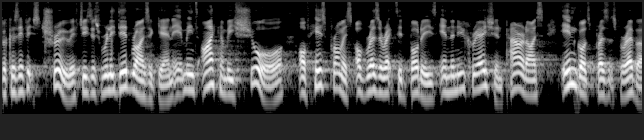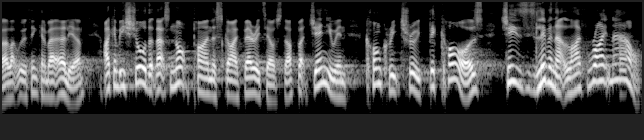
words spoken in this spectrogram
Because if it's true, if Jesus really did rise again, it means I can be sure of his promise of resurrected bodies in the new creation, paradise in God's presence forever, like we were thinking about earlier. I can be sure that that's not pie in the sky fairy tale stuff, but genuine, concrete truth because Jesus is living that life right now.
